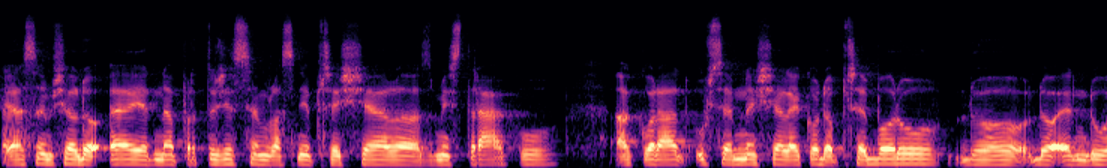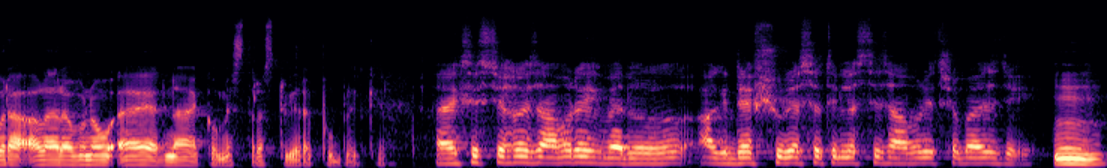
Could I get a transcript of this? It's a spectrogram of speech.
Já jsem šel do E1, protože jsem vlastně přešel z mistráku. Akorát už jsem nešel jako do přeboru, do, do Endura, ale rovnou E1 jako mistrovství republiky. A jak jsi z těchto závodech vedl a kde všude se tyhle ty závody třeba jezdí? Hmm.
